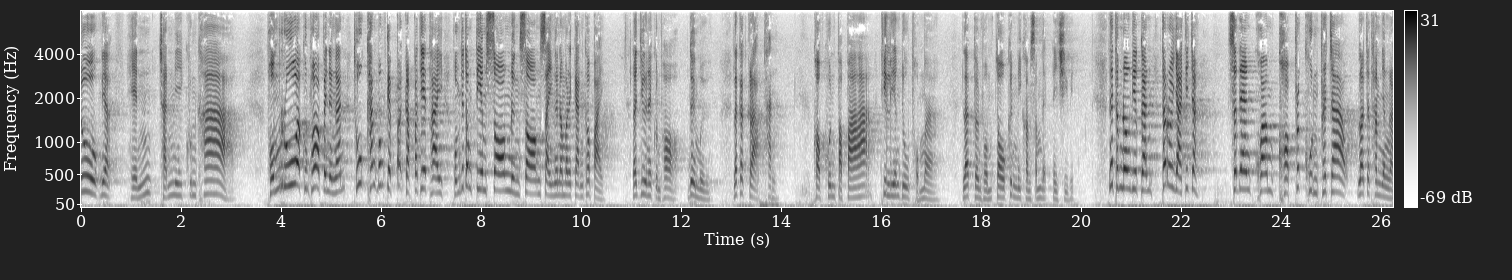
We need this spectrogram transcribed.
ลูกเนี่ยเห็นฉันมีคุณค่า ผมรู้ว่าคุณพ่อเป็นอย่างนั้น ทุกครั้งผมเก็บกลับประเทศไทย ผมจะต้องเตรียมซองหนึ่งซอง ใส่เงินอเมริกันเข้าไป แล้วยื่นให้คุณพ่อด้วยมือ แล้วก็กราบท่าน ขอบคุณป้าป้าที่เลี้ยงดูผมมา และจนผมโตขึ้นมีความสำเร็จในชีวิต ในทำนองเดียวกัน ถ้าเราอยากที่จะแสดงความขอบพระคุณพระเจ้าเราจะทำยังไง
